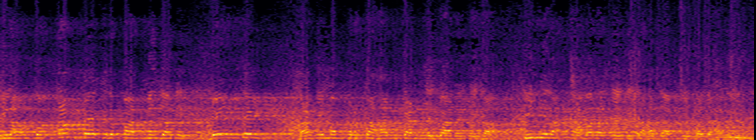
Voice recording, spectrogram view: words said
ialah untuk tampil ke depan menjadi benteng bagi mempertahankan negara kita. Inilah cabaran yang kita hadapi pada hari ini.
